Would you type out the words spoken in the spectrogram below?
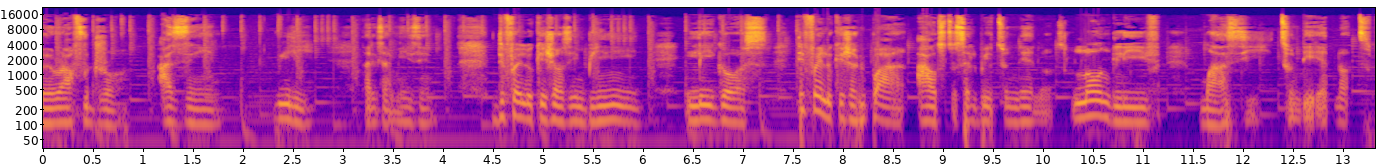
a raffle draw. As in, really, that is amazing. Different locations in Benin, Lagos, different locations. People are out to celebrate Tunde Ednut. Long live Mazi Tunde Ednut.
